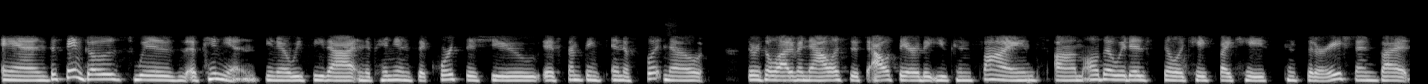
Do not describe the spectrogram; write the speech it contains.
And the same goes with opinions. You know, we see that in opinions that courts issue. If something's in a footnote, there's a lot of analysis out there that you can find, um, although it is still a case by case consideration. But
